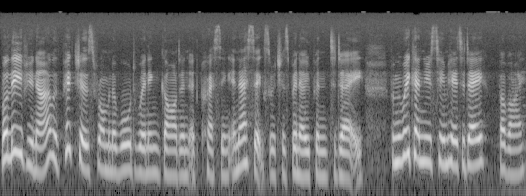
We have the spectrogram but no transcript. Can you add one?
We'll leave you now with pictures from an award-winning garden at Cressing in Essex, which has been opened today. From the Weekend News team here today, bye-bye.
